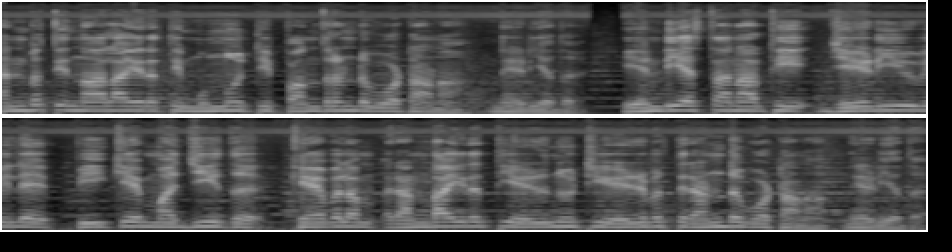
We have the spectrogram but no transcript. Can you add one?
അൻപത്തിനാലായിരത്തി മുന്നൂറ്റി പന്ത്രണ്ട് വോട്ടാണ് നേടിയത്. എൻ ഡി എ സ്ഥാനാർത്ഥി ജെ ഡി യുവിലെ പി കെ മജീദ് കേവലം രണ്ടായിരത്തി എഴുന്നൂറ്റി എഴുപത്തിരണ്ട് വോട്ടാണ് നേടിയത്.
